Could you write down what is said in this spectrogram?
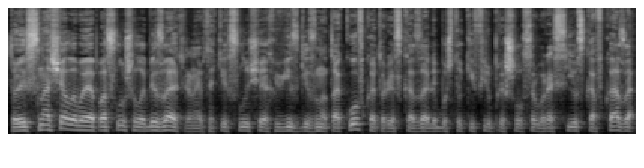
То есть сначала бы я послушал обязательно в таких случаях визги знатоков, которые сказали бы, что кефир пришелся в Россию с Кавказа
